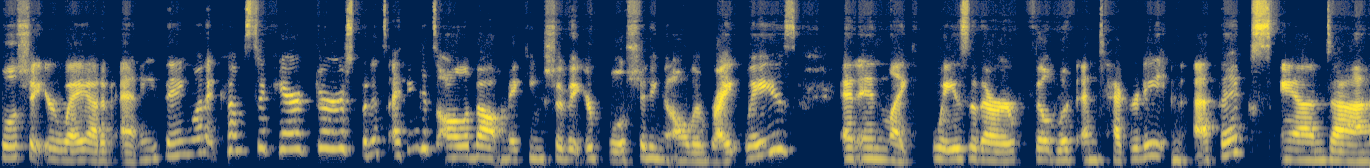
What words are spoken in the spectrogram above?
bullshit your way out of anything when it comes to characters, but it's I think it's all about making sure that you're bullshitting in all the right ways and in like ways that are filled with integrity and ethics. And uh,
